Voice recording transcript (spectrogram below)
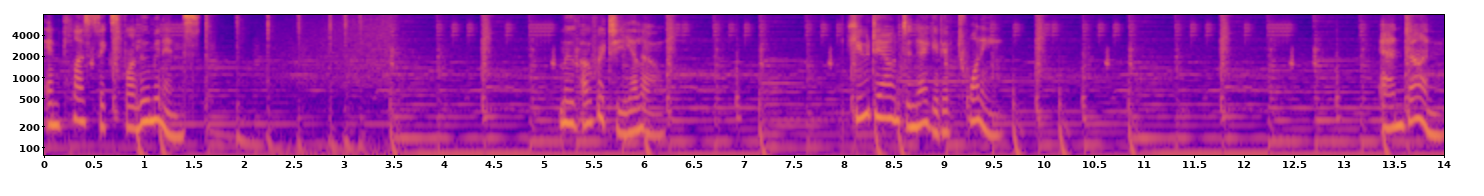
and plus 6 for luminance. Move over to yellow. Hue down to negative 20. And done.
